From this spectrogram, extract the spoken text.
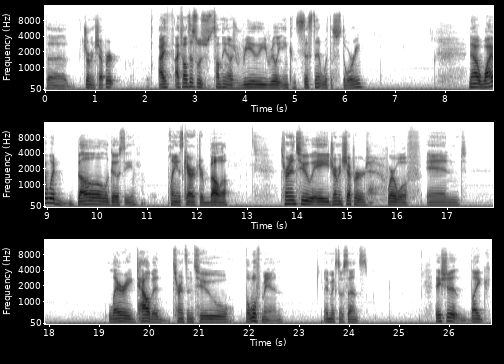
the German Shepherd, I I felt this was something that was really really inconsistent with the story. Now, why would Bela Lugosi, playing his character Bela, turn into a German Shepherd werewolf and Larry Talbot turns into the Wolfman? It makes no sense. They should like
